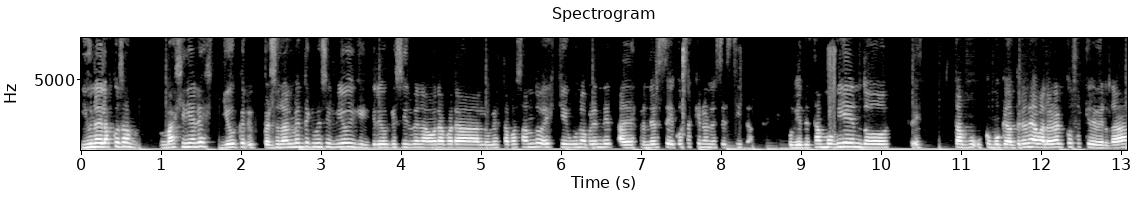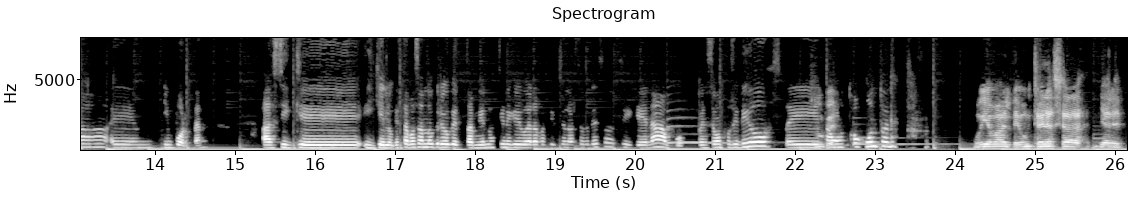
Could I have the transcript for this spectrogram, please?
y una de las cosas más geniales, yo personalmente que me sirvió y que creo que sirven ahora para lo que está pasando, es que uno aprende a desprenderse de cosas que no necesita, porque te estás moviendo, está, como que aprende a valorar cosas que de verdad em, importan Así que, y que lo que está pasando creo que también nos tiene que ayudar a reflexionar sobre eso. Así que nada, pues pensemos positivos, eh, estamos todos juntos en esto. Muy amable, muchas gracias, Janet.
